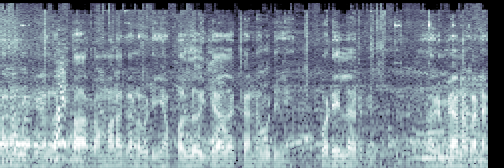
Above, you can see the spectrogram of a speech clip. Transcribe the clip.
கண்ணுக்குட்டி நல்லா தரமான கண்ணுக்குட்டிங்க. பல்லு வைக்காத கண்ணுக்குட்டிங்க. கொடியில் இருக்குது அருமையான கண்ணு.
